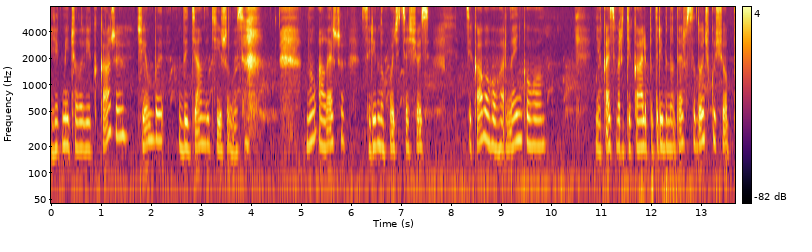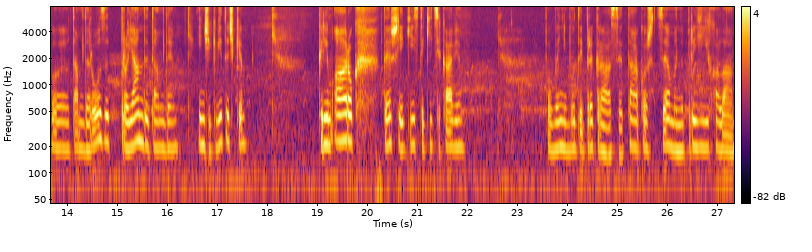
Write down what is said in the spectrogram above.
Як мій чоловік каже, чим би дитя не тішилося. Ну, але ж все рівно хочеться щось цікавого, гарненького. Якась вертикаль потрібна теж в садочку, щоб е, там, де рози, троянди, там, де інші квіточки, крім арок, теж якісь такі цікаві повинні бути прикраси. Також це в мене приїхала.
